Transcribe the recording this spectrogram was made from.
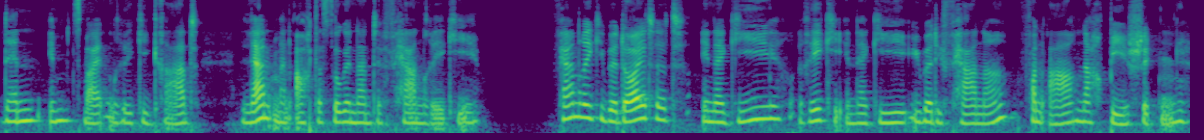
Denn im zweiten Reiki-Grad lernt man auch das sogenannte Fernreiki. Fernreiki bedeutet Energie, Reiki-Energie über die Ferne von A nach B schicken.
